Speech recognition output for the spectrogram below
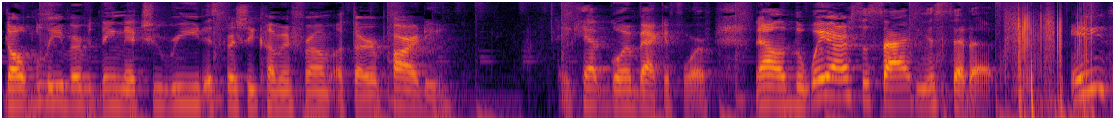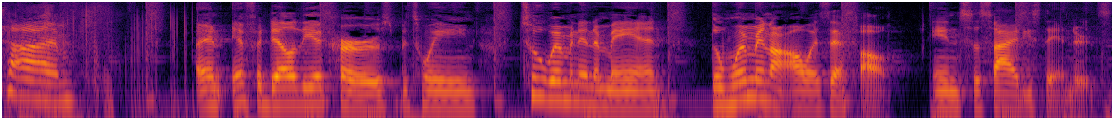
Don't believe everything that you read, especially coming from a third party. It kept going back and forth. Now, the way our society is set up, anytime an infidelity occurs between two women and a man, the women are always at fault in society standards.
